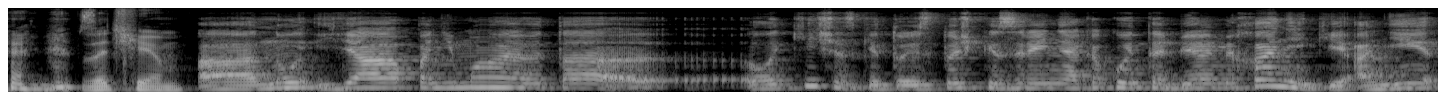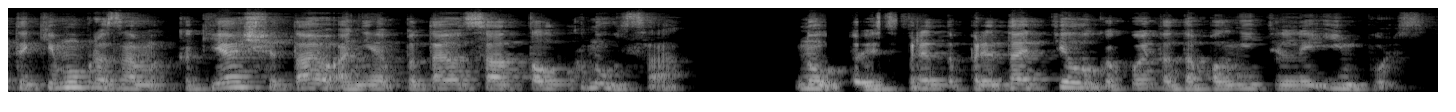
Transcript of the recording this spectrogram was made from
Зачем? А, ну, я понимаю это э, логически, то есть с точки зрения какой-то биомеханики, они таким образом, как я считаю, они пытаются оттолкнуться. Ну, то есть придать телу какой-то дополнительный импульс.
